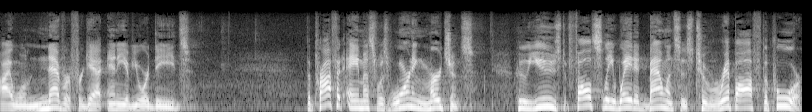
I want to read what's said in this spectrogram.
I will never forget any of your deeds. The prophet Amos was warning merchants who used falsely weighted balances to rip off the poor.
